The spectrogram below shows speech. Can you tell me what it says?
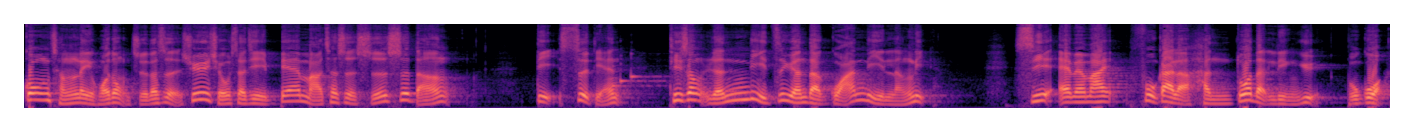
工程类活动指的是需求设计、编码、测试、实施等。第四点，提升人力资源的管理能力。CMMI 覆盖了很多的领域，不过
